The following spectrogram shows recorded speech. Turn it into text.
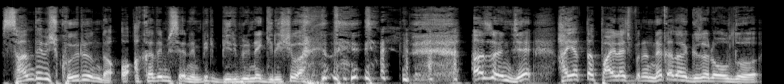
Sandviç kuyruğunda o akademisyenin bir birbirine girişi var. Az önce hayatta paylaşmanın ne kadar güzel olduğu,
